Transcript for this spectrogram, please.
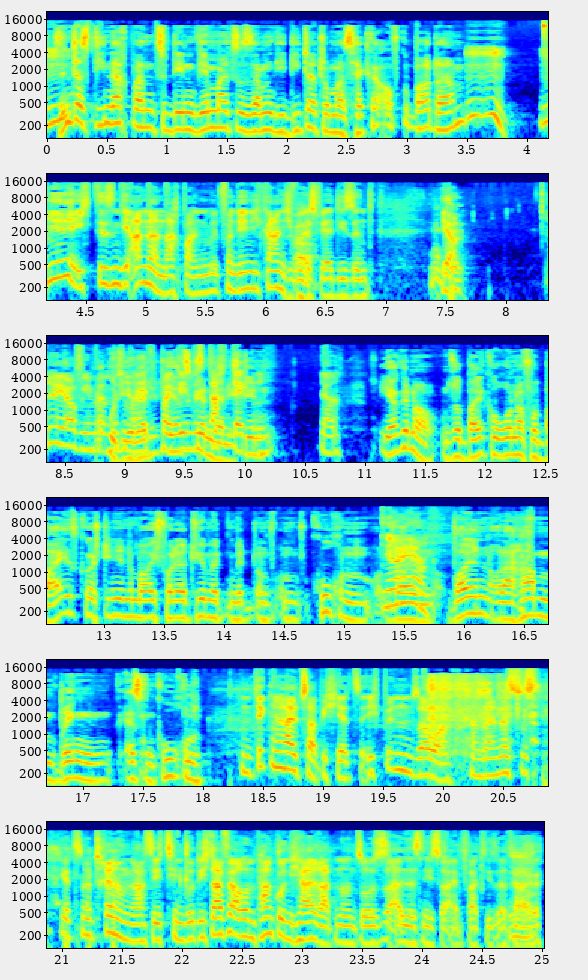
Mhm. Sind das die Nachbarn, zu denen wir mal zusammen die Dieter Thomas Hecke aufgebaut haben? Nee, nee, ich, das sind die anderen Nachbarn, von denen ich gar nicht weiß, Ah. wer die sind. Okay. Ja. Naja, auf jeden Fall gut, ihr werdet jetzt das kennen, die decken. Ja. Ja, genau. Und sobald Corona vorbei ist, stehen die dann bei euch vor der Tür mit, mit und, und Kuchen und Ja, wollen, ja. wollen oder haben, bringen, essen Kuchen. Einen dicken Hals habe ich jetzt. Ich bin sauer. Kann sein, dass es jetzt eine Trennung nach sich ziehen wird. Ich darf ja auch im Panko nicht heiraten und so. Es ist alles nicht so einfach dieser Tage.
